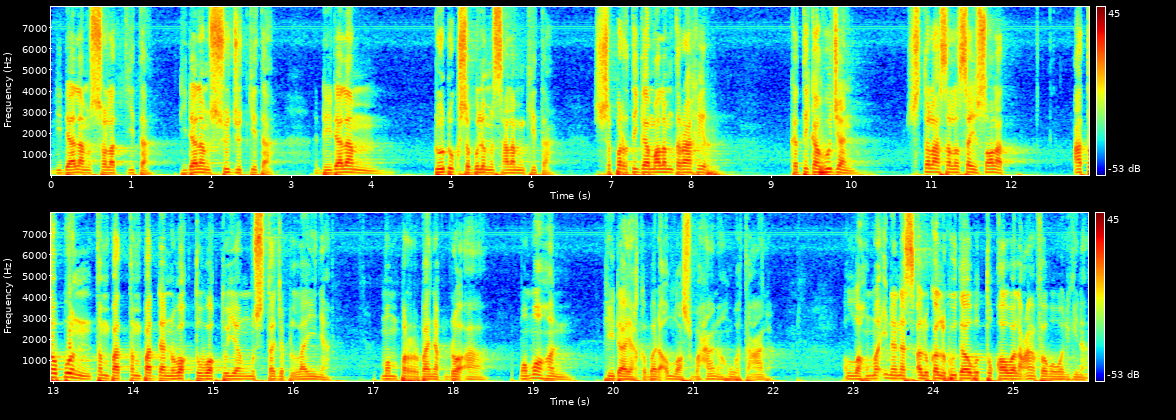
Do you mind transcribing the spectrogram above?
di dalam solat kita di dalam sujud kita di dalam duduk sebelum salam kita sepertiga malam terakhir ketika hujan setelah selesai solat ataupun tempat-tempat dan waktu-waktu yang mustajab lainnya memperbanyak doa memohon hidayah kepada Allah Subhanahu wa taala Allahumma inna nas'aluka al-huda wa al-tuqa wa afa wal-hina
